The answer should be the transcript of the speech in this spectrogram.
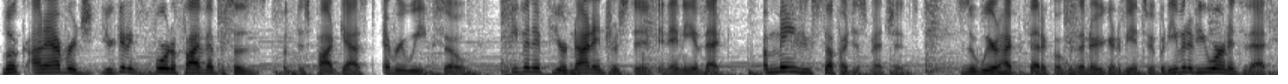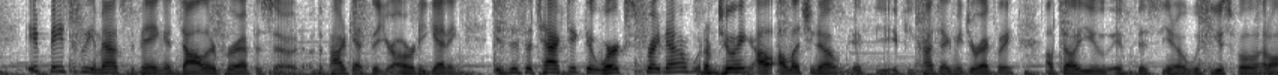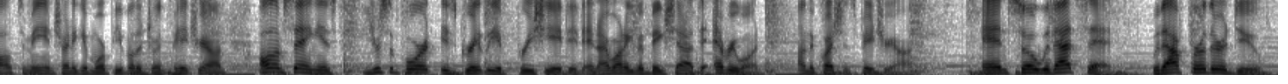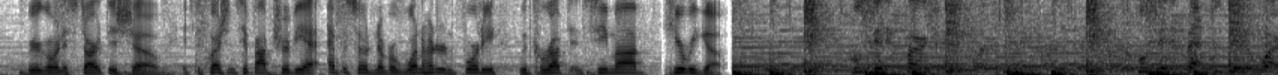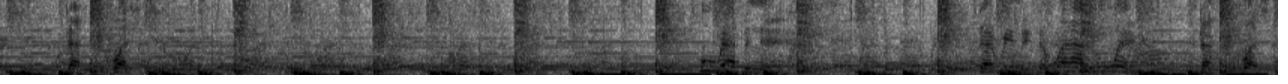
Look, on average, you're getting four to five episodes of this podcast every week. So even if you're not interested in any of that amazing stuff I just mentioned, this is a weird hypothetical because I know you're going to be into it, but even if you weren't into that, it basically amounts to paying a dollar per episode of the podcast that you're already getting is this a tactic that works right now? What I'm doing, I'll, I'll let you know if you, if you contact me directly. I'll tell you if this you know was useful at all to me and trying to get more people to join the Patreon. All I'm saying is your support is greatly appreciated, and I want to give a big shout out to everyone on the Questions Patreon. And so, with that said, without further ado, we are going to start this show. It's the Questions Hip Hop Trivia, episode number 140 with Kurupt and C Mob. Here we go. Who did it first? Who did it best? Who did it worst? That's the question. Who rapping there? That remix and what happened when? That's the question.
